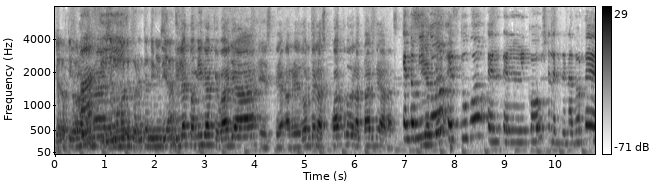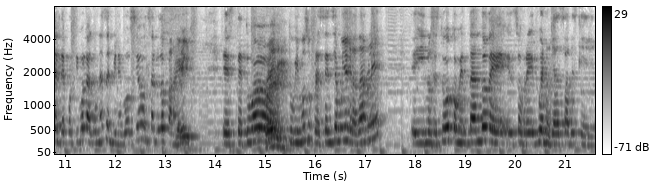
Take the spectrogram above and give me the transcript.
Ya lo activamos. Ah, sí. Tenemos más de 40 niños ya. Dile a tu amiga que vaya este, alrededor de las 4 de la tarde a las El domingo estuvo el, el coach, el entrenador del Deportivo Lagunas en mi negocio, un saludo para él. Este, tuvo, tuvimos su presencia muy agradable y nos estuvo comentando de sobre, bueno, ya sabes que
